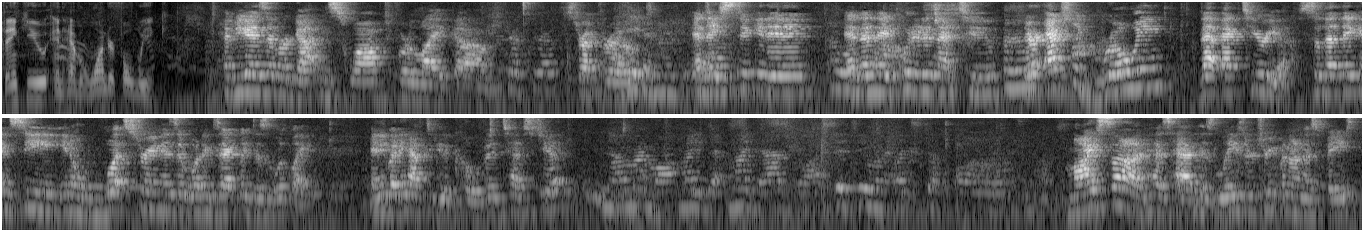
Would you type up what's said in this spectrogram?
Thank you and have a wonderful week. Have you guys ever gotten swabbed for like um, strep throat? Strep throat? And they stick it in and then they put it in that tube. They're actually growing that bacteria so that they can see, you know, what strain is it, what exactly does it look like. Anybody have to get a COVID test yet? No, my mom, my, my dad lost it too and it like stuck all over his My son has had his laser treatment on his face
